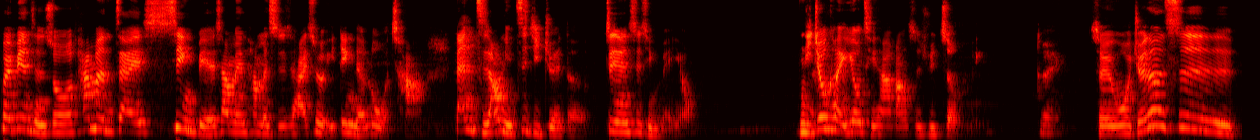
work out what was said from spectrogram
会变成说他们在性别上面，他们其实还是有一定的落差，但只要你自己觉得这件事情没有，你就可以用其他方式去证明。对，所以我觉得是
